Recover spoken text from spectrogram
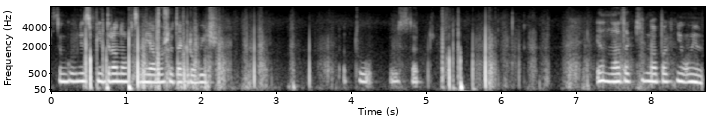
Jestem głównie speedrunowcem, ja muszę tak robić. A tu wystarczy. Ja na takich mapach nie umiem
